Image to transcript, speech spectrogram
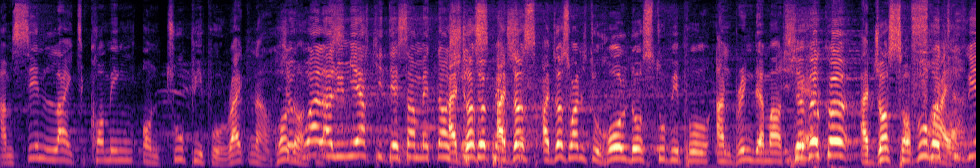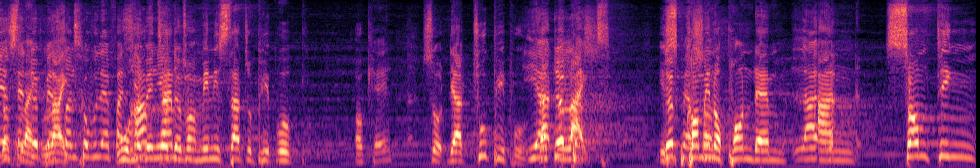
I'm seeing light coming on two people right now. Hold Je on. vois la lumière qui descend maintenant I sur deux just, I personnes. just, I just want you to hold those two people and bring them out Je here. veux que I just saw vous fire, retrouviez just ces like deux personnes, light. que vous les We fassiez have venir time to minister to people. Okay, so there are two people. Il y a That deux light is coming upon them, la- and something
